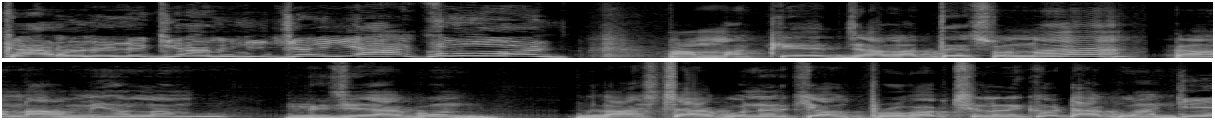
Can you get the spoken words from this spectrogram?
কারণ এলে কি আমি নিজেই আগুন। আমাকে জ্বালাতে এসো না কারণ আমি হলাম নিজে আগুন। লাস্ট আগুনের কি প্রভাব ছিল নাকি? ওটা আগুন। আমাকে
